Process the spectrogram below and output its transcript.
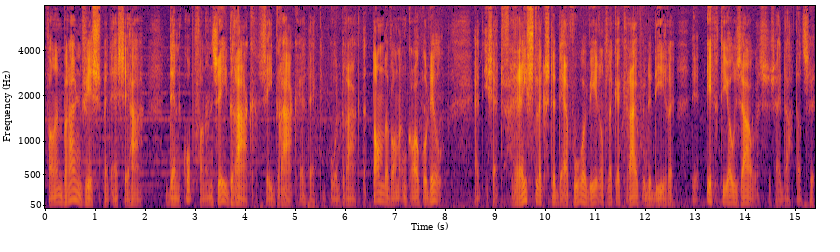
van een bruinvis met SCH den kop van een zeedraak. Zeedraak, hè, denk het woord draak. De tanden van een krokodil. Het is het vreselijkste der voorwereldlijke kruipende dieren, de Ichthyosaurus. Zij dacht dat ze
